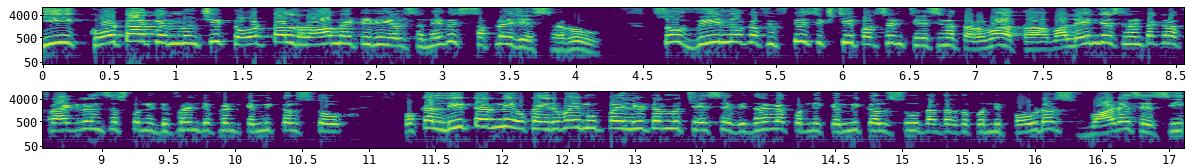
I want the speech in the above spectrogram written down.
ఈ కోటాకెమ్ నుంచి టోటల్ రా మెటీరియల్స్ అనేవి సప్లై చేస్తారు. సో వీళ్ళు ఒక ఫిఫ్టీ సిక్స్టీ పర్సెంట్ చేసిన తర్వాత వాళ్ళు ఏం చేస్తారంటే అక్కడ ఫ్రాగ్రెన్సెస్ కొన్ని డిఫరెంట్ డిఫరెంట్ కెమికల్స్తో ఒక లీటర్ని ఒక ఇరవై ముప్పై లీటర్లు చేసే విధంగా కొన్ని కెమికల్స్ దాని తర్వాత కొన్ని పౌడర్స్ వాడేసేసి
